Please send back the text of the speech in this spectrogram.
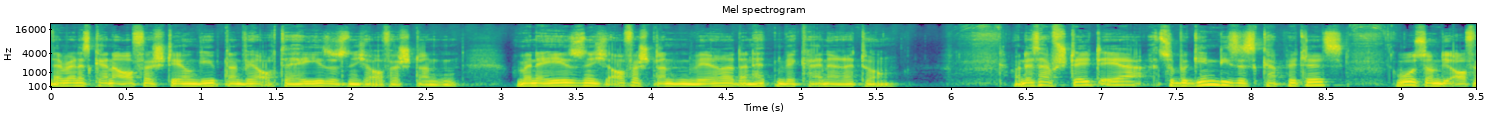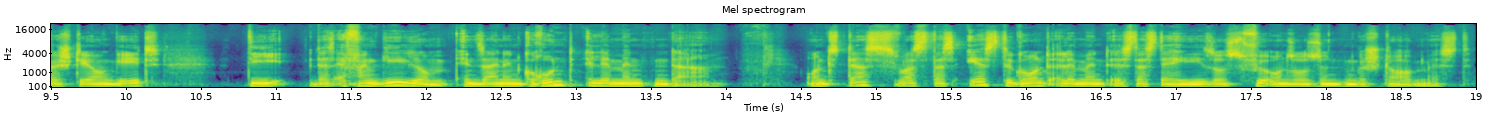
Denn wenn es keine Auferstehung gibt, dann wäre auch der Herr Jesus nicht auferstanden. Und wenn der Herr Jesus nicht auferstanden wäre, dann hätten wir keine Rettung. Und deshalb stellt er zu Beginn dieses Kapitels, wo es um die Auferstehung geht, die, das Evangelium in seinen Grundelementen dar. Und das, was das erste Grundelement ist, dass der Herr Jesus für unsere Sünden gestorben ist.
